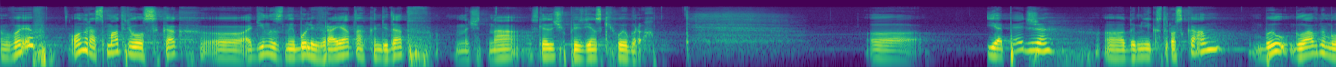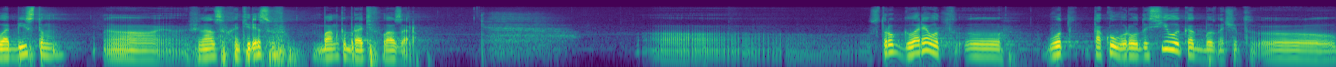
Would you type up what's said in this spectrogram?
МВФ, он рассматривался как э, один из наиболее вероятных кандидатов значит, на следующих президентских выборах. Э, и опять же, э, Доминик Строскан был главным лоббистом финансовых интересов банка братьев Лазар. Строго говоря, вот вот такого рода силы как бы, значит, э,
